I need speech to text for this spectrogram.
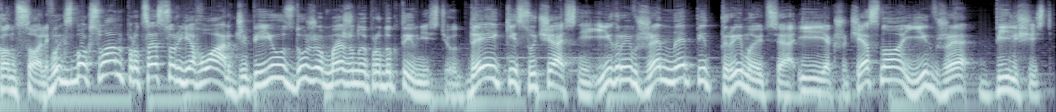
консолі. В Xbox One процесор Jaguar GPU з дуже обмеженою продуктивністю. Деякі сучасні ігри вже не підтримуються, і, якщо чесно, їх вже більшість.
